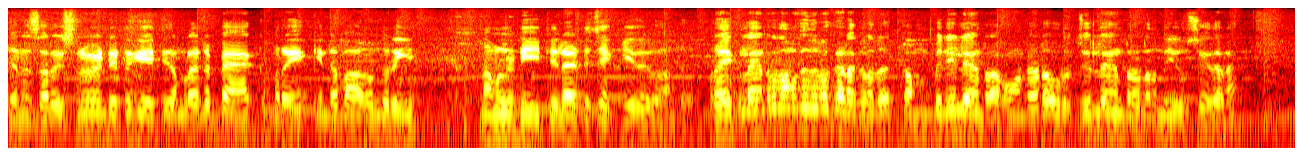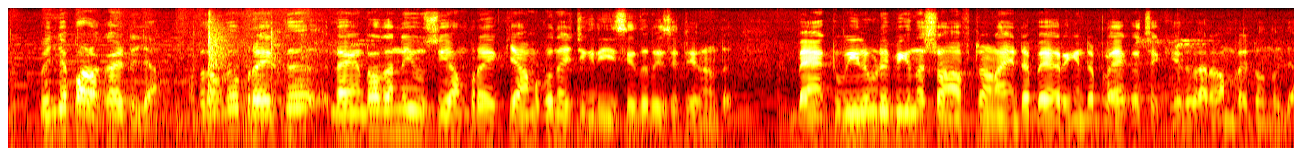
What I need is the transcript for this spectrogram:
ജന സർവീസിന് വേണ്ടിയിട്ട് കയറ്റി നമ്മളതിന്റെ ബാക്ക് ബ്രേക്കിന്റെ ഭാഗം തുടങ്ങി നമ്മൾ ഡീറ്റെയിൽ ആയിട്ട് ചെക്ക് ചെയ്ത് വരുന്നുണ്ട് ബ്രേക്ക് ലൈനർ നമുക്ക് ഇതിപ്പോൾ കിടക്കുന്നത് കമ്പനി ലൈനറാണ് ഹോണ്ടയുടെ ഒറിജിനൽ ലൈനറാണ് നമ്മൾ യൂസ് ചെയ്തതാണ് വലിയ പഴക്കമായിട്ടില്ല. അപ്പോൾ നമുക്ക് ബ്രേക്ക് ലൈനർ തന്നെ യൂസ് ചെയ്യാം. ബ്രേക്ക് ക്യാമൊക്കെ ഒന്ന് വെച്ച് ഗ്രീസ് ചെയ്ത് റീസെറ്റ് ചെയ്യുന്നുണ്ട്. ബാക്ക് വീൽ പിടിപ്പിക്കുന്ന ഷാഫ്റ്റാണ് അതിന്റെ ബെയറിങ്ങിന്റെ പ്ലേ ഒക്കെ ചെക്ക് ചെയ്ത്. വേറെ കംപ്ലയിന്റ് ഒന്നുമില്ല.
